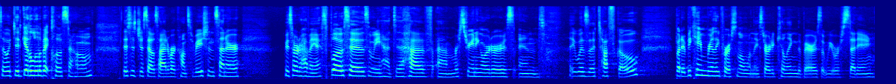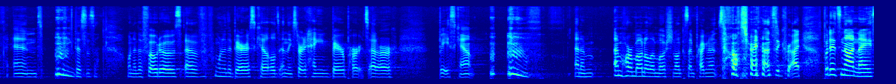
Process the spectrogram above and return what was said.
So it did get a little bit close to home. This is just outside of our conservation center. We started having explosives, and we had to have um, restraining orders, and it was a tough go. But it became really personal when they started killing the bears that we were studying. And this is one of the photos of one of the bears killed, and they started hanging bear parts at our base camp. and I'm, I'm hormonal emotional because I'm pregnant, so I'll try not to cry. But it's not nice.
